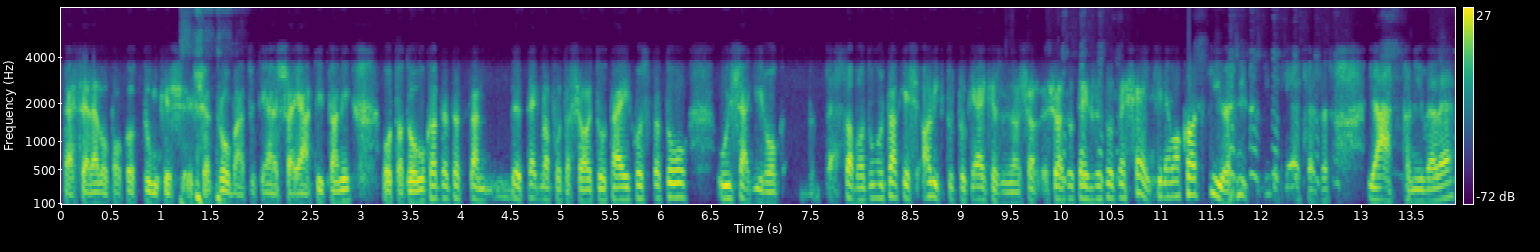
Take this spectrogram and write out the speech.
persze lelopakodtunk, és, és próbáltuk elsajátítani ott a dolgokat, de aztán tegnap volt a sajtótájékoztató, újságírók beszabadultak, és alig tudtuk elkezdeni a sajtótájékoztatót, mert senki nem akart kijönni, mindenki elkezdett játszani vele,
